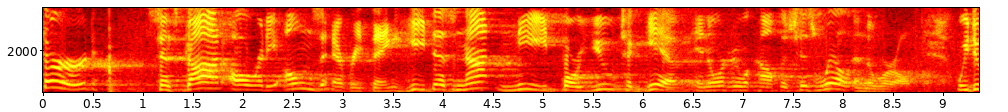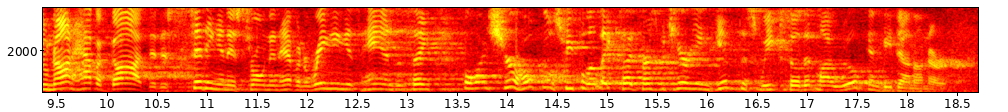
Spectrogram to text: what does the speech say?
third, since God already owns everything, He does not need for you to give in order to accomplish His will in the world. We do not have a God that is sitting in His throne in heaven, wringing His hands and saying, Oh, I sure hope those people at Lakeside Presbyterian give this week so that my will can be done on earth.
